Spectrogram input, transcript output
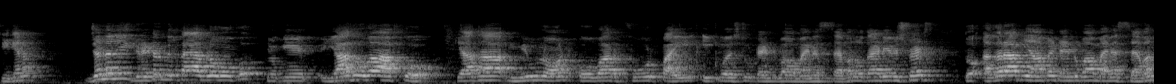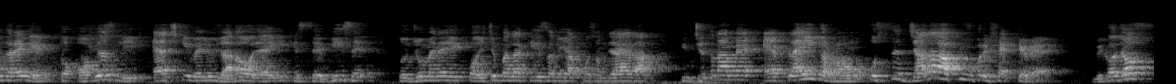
ठीक है ना? जनरली ग्रेटर मिलता है हम लोगों को, क्योंकि याद होगा आपको, क्या था? Mu naught over four pi equal to ten power minus seven होता है डियर स्टूडेंट्स तो अगर आप यहाँ पे ten to power minus seven करेंगे तो ऑब्वियसली एच की वैल्यू ज़्यादा हो जाएगी किससे? बी से। तो जो मैंने एक पॉजिटिव वाला केस अभी आपको समझाया था कि जितना मैं अप्लाई कर रहा हूँ, उससे ज़्यादा आपके ऊपर इफ़ेक्टिव है। बिकॉज़ ऑफ़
